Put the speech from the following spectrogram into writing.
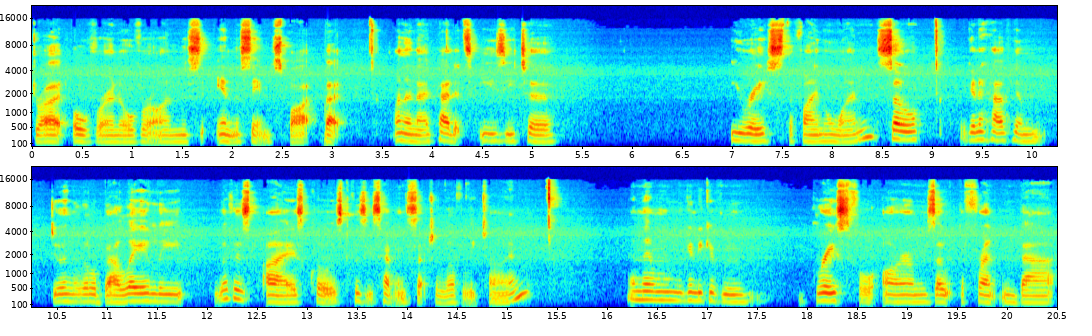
draw it over and over on this in the same spot. But on an iPad, it's easy to erase the final one. So we're going to have him doing a little ballet leap with his eyes closed because he's having such a lovely time. And then we're going to give him graceful arms out the front and back.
